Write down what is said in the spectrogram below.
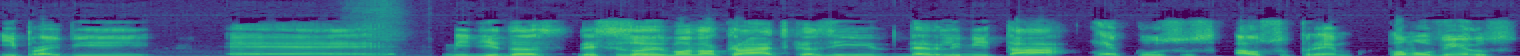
e proibir é, medidas, decisões monocráticas e deve limitar recursos ao Supremo. Vamos ouvi-los?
